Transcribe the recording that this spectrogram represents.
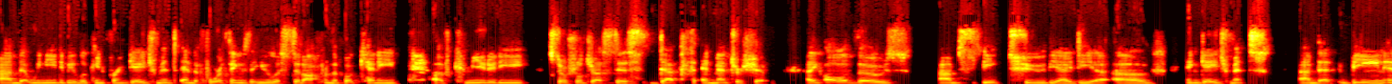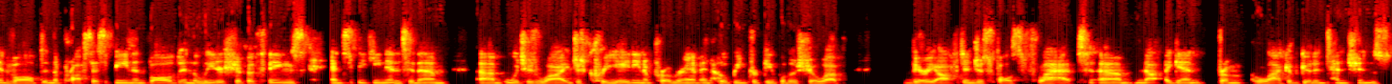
um, that we need to be looking for engagement. And the four things that you listed off from the book, Kenny, of community, social justice, depth, and mentorship, I think all of those um, speak to the idea of engagement. Um, that being involved in the process, being involved in the leadership of things and speaking into them, um, which is why just creating a program and hoping for people to show up very often just falls flat, um, not again from lack of good intentions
